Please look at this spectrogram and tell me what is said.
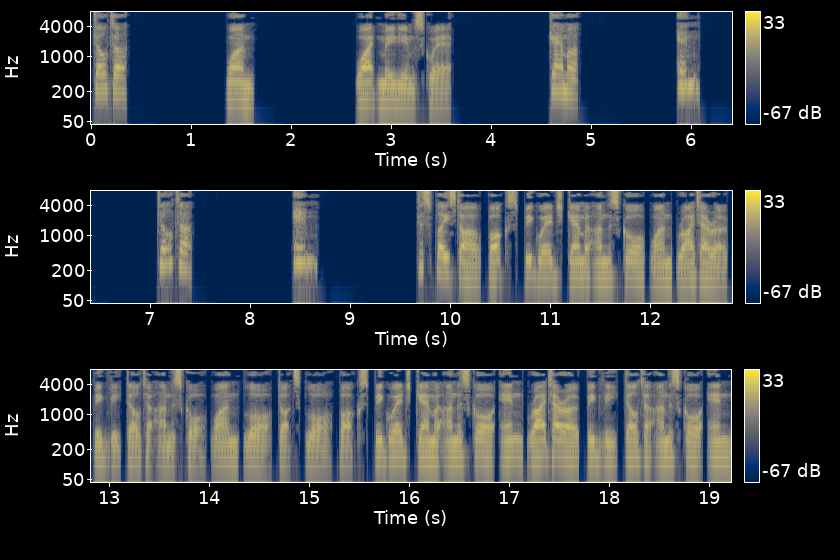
delta. 1 white medium square. Gamma. N. Delta. N. Display style. Box. Big wedge. Gamma underscore one. Right arrow. Big V. Delta underscore one. Law. Dots. Law. Box. Big wedge. Gamma underscore n. Right arrow. Big V. Delta underscore n.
